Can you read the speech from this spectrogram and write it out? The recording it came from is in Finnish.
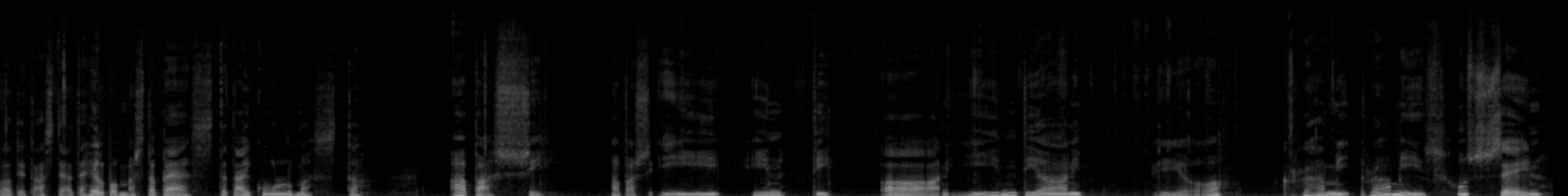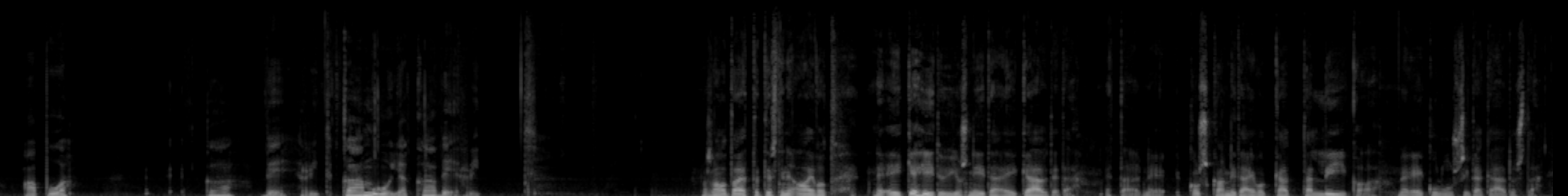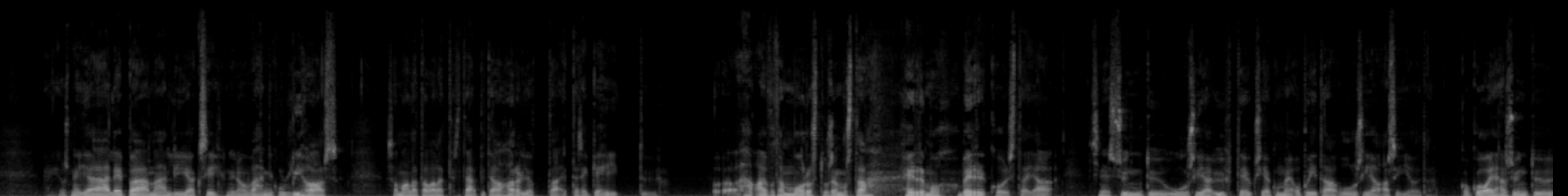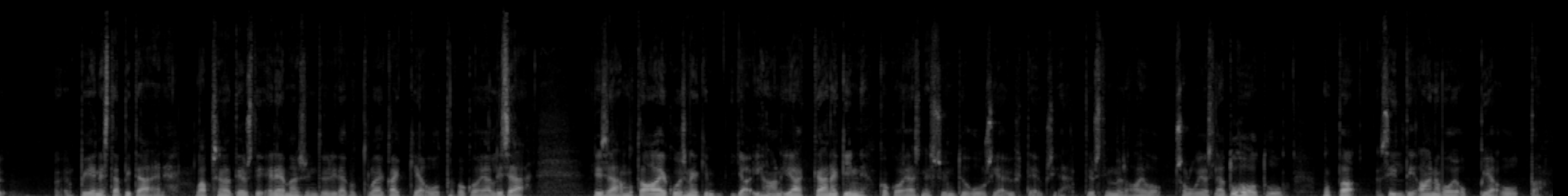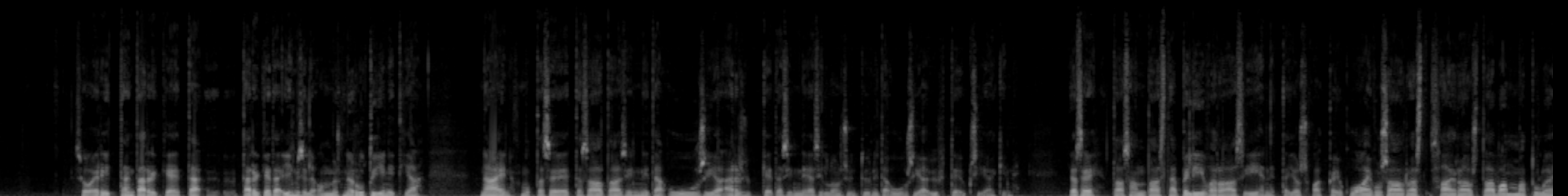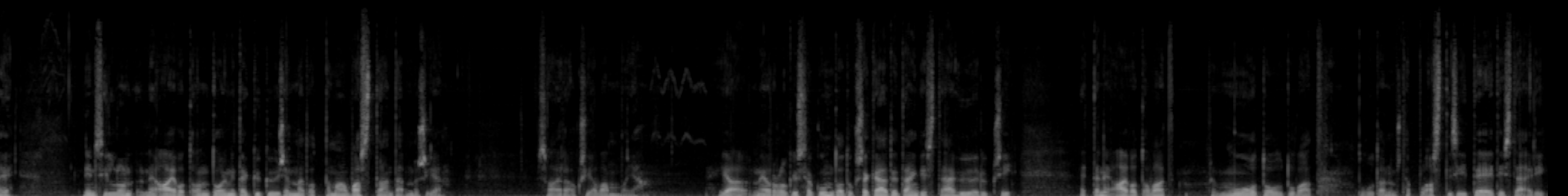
Aloitetaan täältä helpommasta päästä tai kulmasta. Apassi. Apassi. I, inti. Aani. Intiaani. Joo. Rami, Ramis Hussein. Apua. Kaverit. Kamu ja kaverit. No sanotaan, että tietysti ne aivot, ne ei kehity, jos niitä ei käytetä. Että ne, koskaan niitä ei voi käyttää liikaa, ne ei kulu sitä käytöstä. Jos ne jää lepäämään liiaksi, niin ne on vähän niin kuin lihas samalla tavalla, että sitä pitää harjoittaa, että se kehittyy. Aivothan muodostuu semmoista hermoverkoista ja sinne syntyy uusia yhteyksiä, kun me opitaan uusia asioita. Koko ajan syntyy pienestä pitäen. Lapsena tietysti enemmän syntyy niitä, kun tulee kaikkia uutta koko ajan lisää lisää, mutta aikuisenakin ja ihan iäkkäänäkin koko ajan sinne syntyy uusia yhteyksiä. Tietysti myös aivosoluja sillä tuhoutuu, mutta silti aina voi oppia uutta. Se on erittäin tärkeää, että tärkeää ihmisille on myös ne rutiinit ja näin, mutta se, että saataisiin niitä uusia ärsykkeitä sinne ja silloin syntyy niitä uusia yhteyksiäkin. Ja se taas antaa sitä pelivaraa siihen, että jos vaikka joku aivosairaus tai vamma tulee, niin silloin ne aivot on toimintakykyisemmät ottamaan vastaan tämmöisiä sairauksia, vammoja. Ja neurologisessa kuntoutuksessa käytetäänkin sitä hyödyksi, että ne aivot ovat muotoutuvat, puhutaan plastisiteetistä, eli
